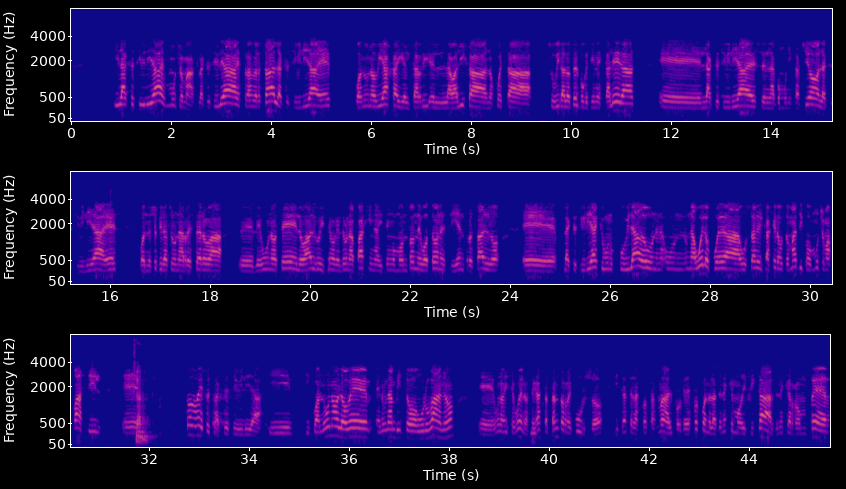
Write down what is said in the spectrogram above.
Y la accesibilidad es mucho más. La accesibilidad es transversal, la accesibilidad es cuando uno viaja y el, carri el la valija nos cuesta subir al hotel porque tiene escaleras. Eh, la accesibilidad es en la comunicación, la accesibilidad es cuando yo quiero hacer una reserva de, de, un hotel o algo y tengo que entrar a una página y tengo un montón de botones y entro es algo. Eh, la accesibilidad es que un jubilado, un, un, un, abuelo pueda usar el cajero automático mucho más fácil. Eh, claro. Todo eso es accesibilidad. Y, y cuando uno lo ve en un ámbito urbano, eh, uno dice, bueno, se gasta tanto recurso y se hacen las cosas mal, porque después cuando la tenés que modificar, tenés que romper,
